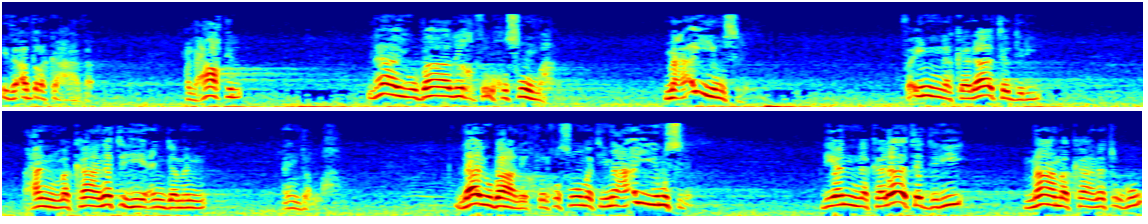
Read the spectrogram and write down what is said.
إذا أدرك هذا؟ العاقل لا يبالغ في الخصومة. مع أي مسلم. فإنك لا تدري عن مكانته عند من؟ عند الله. لا يبالغ في الخصومة مع أي مسلم لأنك لا تدري ما مكانته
